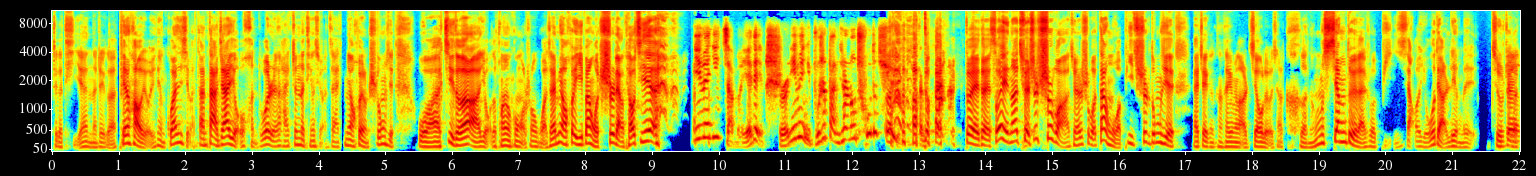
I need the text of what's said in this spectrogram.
这个体验的这个偏好有一定关系吧。但大家有很多人还真的挺喜欢在庙会上吃东西。我记得啊，有的。朋友跟我说，我在庙会一般我吃两条街，因为你怎么也得吃，因为你不是半天能出得去。对对对，所以呢，确实吃过啊，确实吃过。但我必吃的东西，哎，这个跟黑云老师交流一下，可能相对来说比较有点另类，就是这个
